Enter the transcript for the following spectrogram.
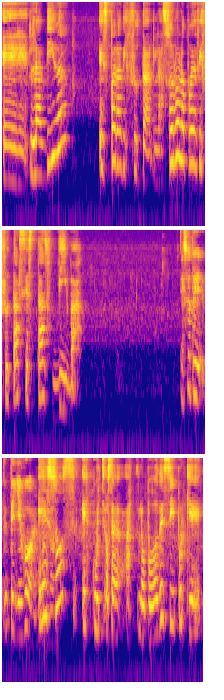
eh, la vida es para disfrutarla, solo la puedes disfrutar si estás viva. Eso te, te, llegó. Eso, escucha, o sea, lo puedo decir porque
